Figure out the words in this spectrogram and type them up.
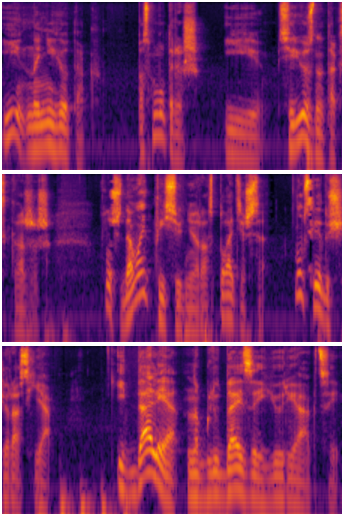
и на нее так посмотришь и серьезно так скажешь. Слушай, давай ты сегодня расплатишься, ну в следующий раз я. И далее наблюдай за ее реакцией.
